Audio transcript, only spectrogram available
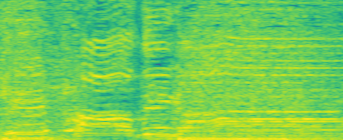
Keep holding on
